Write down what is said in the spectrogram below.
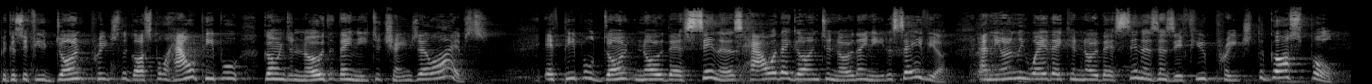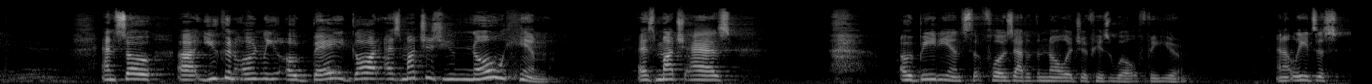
because if you don't preach the gospel, how are people going to know that they need to change their lives? If people don't know they're sinners, how are they going to know they need a Savior? And the only way they can know they're sinners is if you preach the gospel. And so uh, you can only obey God as much as you know Him as much as obedience that flows out of the knowledge of His will for you. And it leads us,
